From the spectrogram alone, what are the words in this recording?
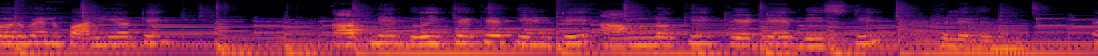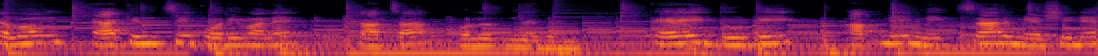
করবেন পানীয়টি? আপনি দুই থেকে তিনটি আমলকি কেটে বীজটি ফেলে দেবেন এবং এক ইঞ্চি পরিমাণে কাঁচা হলুদ নেবেন। এই দুটি আপনি মিক্সার মেশিনে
